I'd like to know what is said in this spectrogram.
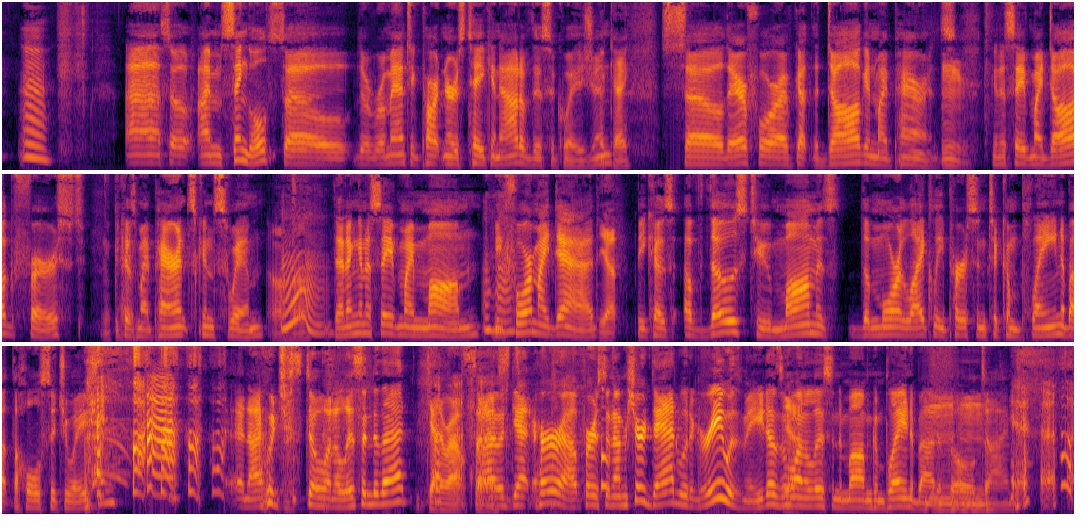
Uh, so I'm single, so the romantic partner is taken out of this equation. Okay. So therefore, I've got the dog and my parents. Hmm. I'm going to save my dog first because my parents can swim. Uh-huh. Then I'm going to save my mom before my dad Yep. because of those two, mom is the more likely person to complain about the whole situation. and I would just still want to listen to that. Get her out So I would get her out first, and I'm sure Dad would agree with me. He doesn't Yeah. want to listen to Mom complain about it the whole time.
